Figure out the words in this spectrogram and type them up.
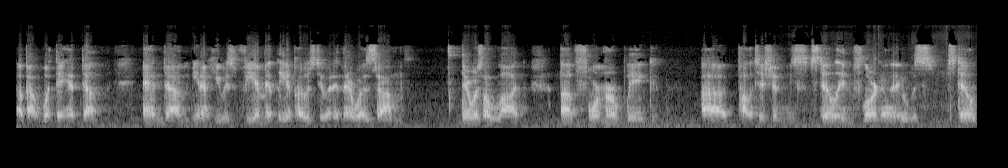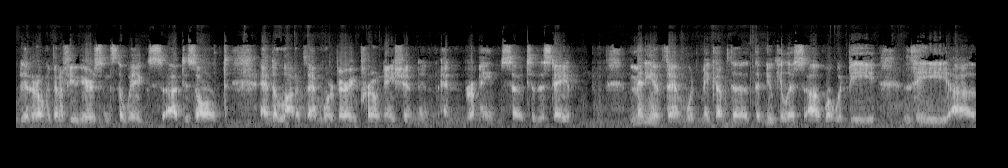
about what they had done. And um, you know, he was vehemently opposed to it, and there was um, there was a lot of former Whig uh, politicians still in Florida. It was still it had only been a few years since the Whigs uh, dissolved, and a lot of them were very pro nation and, and remain so to this day. Many of them would make up the, the nucleus of what would be the uh,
